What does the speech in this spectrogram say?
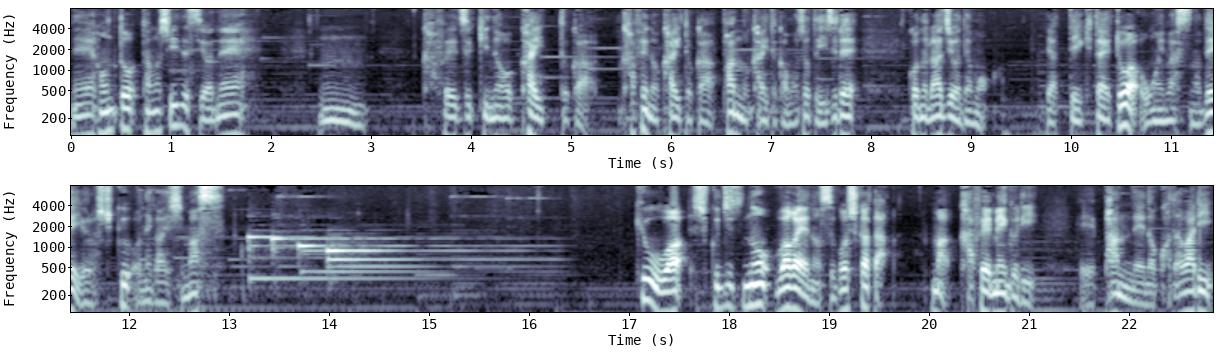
ね、本当楽しいですよね。うん。カフェ好きの会とか、カフェの会とか、パンの会とかもちょっといずれ、このラジオでもやっていきたいとは思いますので、よろしくお願いします。今日は祝日の我が家の過ごし方、まあカフェ巡り、えパンネのこだわり、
